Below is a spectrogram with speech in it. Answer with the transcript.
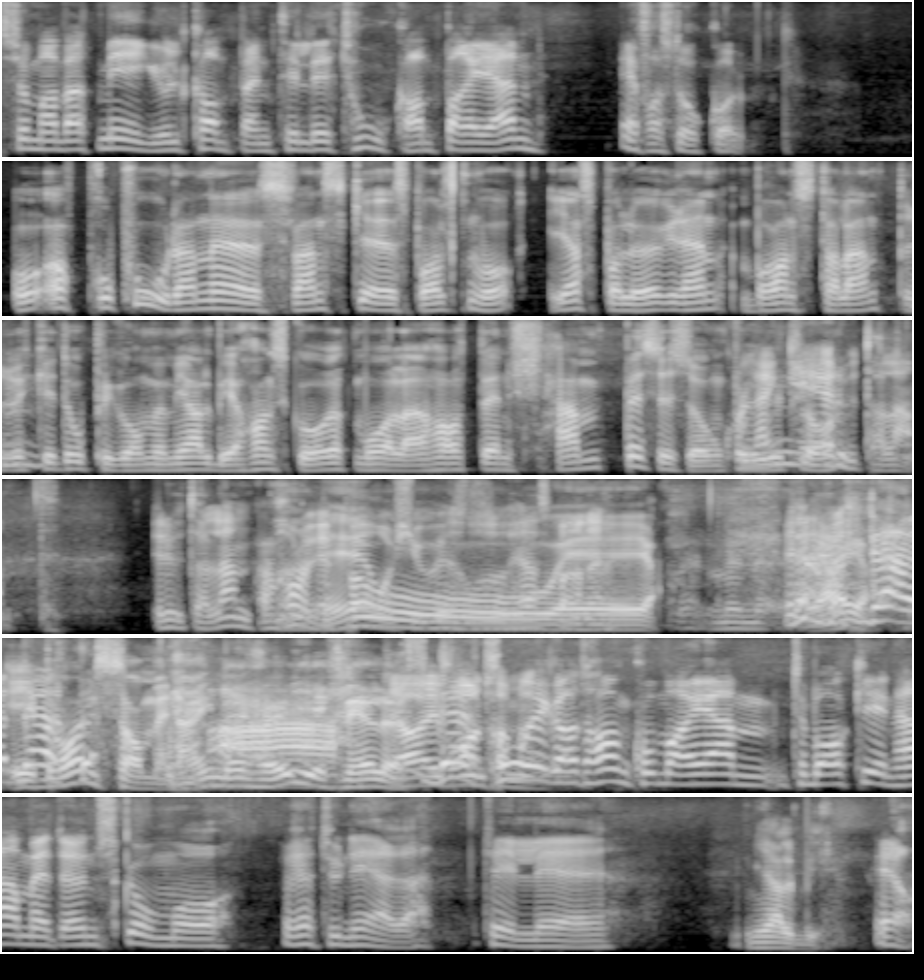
som har vært med i gullkampen til det er to kamper igjen, er fra Stockholm. Og apropos denne svenske spalten vår. Jesper Løgren, Branns talent, Mm. rykket opp i går med Mjelby. Han skåret målet. Har hatt en kjempesesong Hvor lenge utlån. er du talent? Er du talent Ja, når Han du er er par og tjue? eh, ja. Ja, ja. I Brann-sammenheng med høye kneløft. Ja, Der tror jeg at han kommer hjem tilbake inn her med et ønske om å returnere til eh, Mjelby. Ja.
